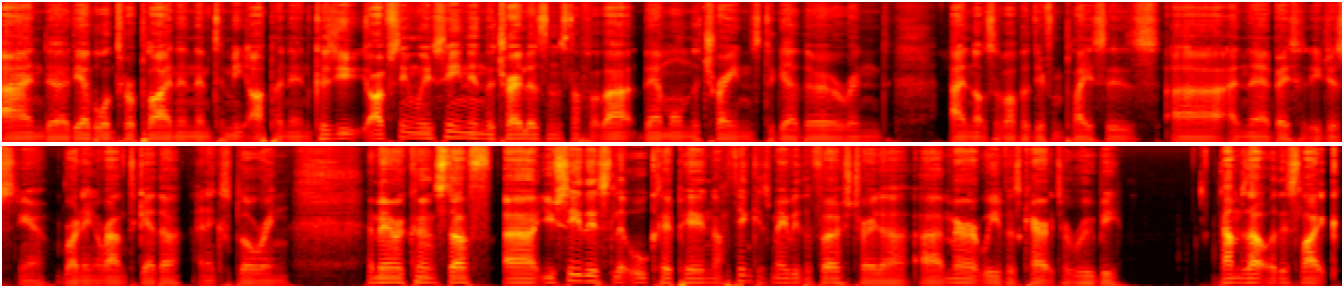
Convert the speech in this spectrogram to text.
and uh, the other one to reply and then them to meet up and then because you I've seen we've seen in the trailers and stuff like that them on the trains together and and lots of other different places uh, and they're basically just you know running around together and exploring America and stuff. Uh, you see this little clip in I think it's maybe the first trailer. Uh, Merritt Wever's character Ruby comes out of this like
